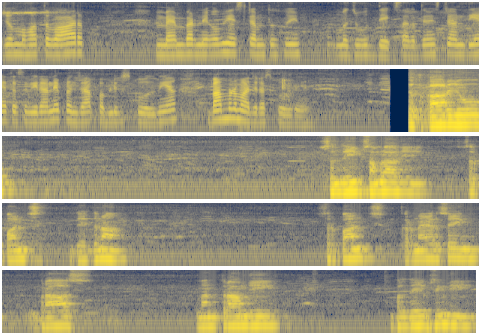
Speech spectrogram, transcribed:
ਜੋ ਮਹਤਵਾਰ ਮੈਂਬਰ ਨੇ, ਉਹ ਵੀ ਇਸ ਟਾਈਮ ਤੁਸੀਂ ਮੌਜੂਦ ਦੇਖ ਸਕਦੇ ਹੋ। ਇਸ ਟਾਈਮ ਦੀਆਂ ਤਸਵੀਰਾਂ ਨੇ ਪੰਜਾਬ ਪਬਲਿਕ ਸਕੂਲ ਦੀਆਂ, ਬਾਹਮਣ ਮਾਜਰਾ ਸਕੂਲ ਦੀਆਂ। ਸਤਿਕਾਰਯੋਗ ਸੰਦੀਪ ਸਮਰਾ ਜੀ, ਸਰਪੰਚ ਦੇਦਨਾ ਸਰਪੰਚ ਕਰਨੈਲ ਸਿੰਘ, ਬਰਾਸ, ਮੰਤਰਾਮ ਜੀ, ਬਲਦੇਵ ਸਿੰਘ ਜੀ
